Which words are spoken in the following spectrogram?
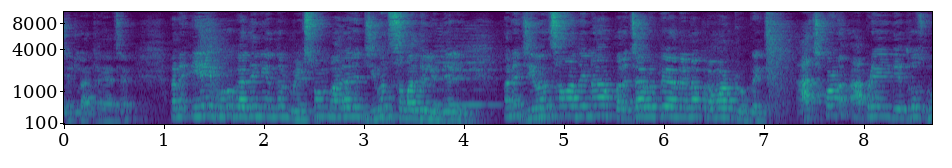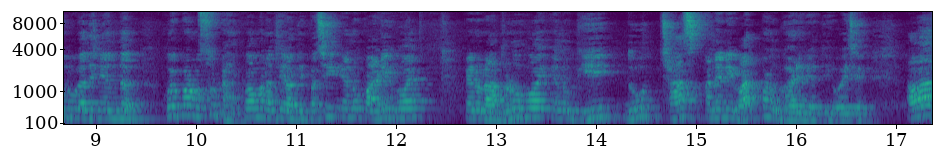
જેટલા થયા છે. અને એ ગુરુ ગાદીની અંદર મેટસ્વામી મહારાજે જીવન સમાધિ લીધેલી. અને જીવન સમાધિના પ્રચાર રૂપે અને એના પ્રમાણ રૂપે આજ પણ આપણે દેત્રોસ ગુરુ ગાદીની અંદર કોઈ પણ વસ્તુ ઢાંકવામાં નથી આવતી. પછી એનું પાણી હોય, એનું રાંધણું હોય, એનું ઘી, દૂધ, છાશ અને એની વાત પણ ઉઘાડી રહેતી હોય છે. આવા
